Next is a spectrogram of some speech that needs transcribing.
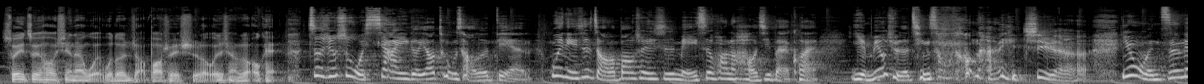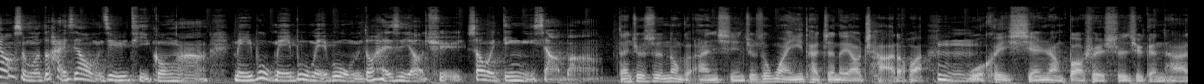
所以最后现在我我都找报税师了，我就想说，OK，这就是我下一个要吐槽的点。问题是找了报税师，每一次花了好几百块，也没有觉得轻松到哪里去啊。因为我们资料什么都还是要我们自己去提供啊，每一步 每一步每一步，我们都还是要去稍微盯一下吧。但就是弄个安心，就是万一他真的要查的话，嗯，我可以先让报税师去跟他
